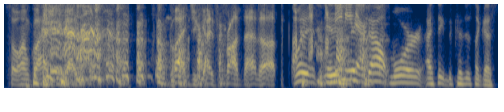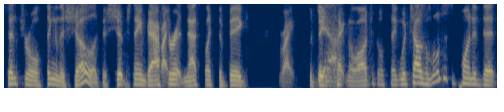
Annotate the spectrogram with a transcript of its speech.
So I'm glad you guys I'm glad you guys brought that up. Well, it, it sticks out more, I think, because it's like a central thing in the show. Like the ship's named after it, and that's like the big, Right. the big Yeah. technological thing. Which I was a little disappointed that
